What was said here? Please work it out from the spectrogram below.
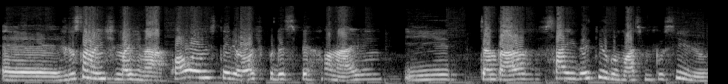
é justamente imaginar qual é o estereótipo desse personagem e tentar sair daquilo o máximo possível.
